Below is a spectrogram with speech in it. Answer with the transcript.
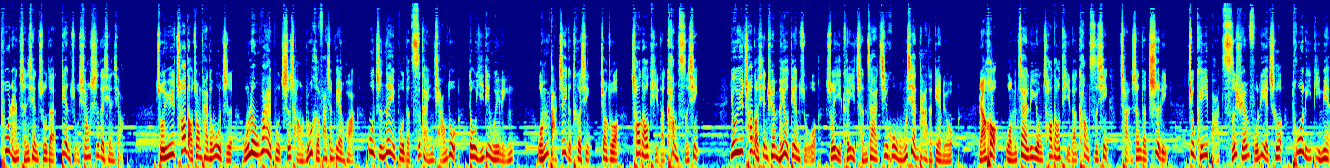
突然呈现出的电阻消失的现象。处于超导状态的物质，无论外部磁场如何发生变化，物质内部的磁感应强度都一定为零。我们把这个特性叫做超导体的抗磁性。由于超导线圈没有电阻，所以可以承载几乎无限大的电流。然后我们再利用超导体的抗磁性产生的斥力。就可以把磁悬浮列车脱离地面。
